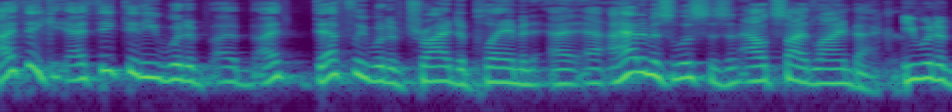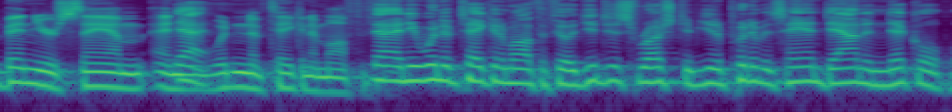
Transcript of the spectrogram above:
I think I think that he would have. I, I definitely would have tried to play him. And I, I had him as listed as an outside linebacker. He would have been your Sam, and Yeah. you wouldn't have taken him off the field. and you wouldn't have taken him off the field. You just rushed him. You'd have put him his hand down in nickel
